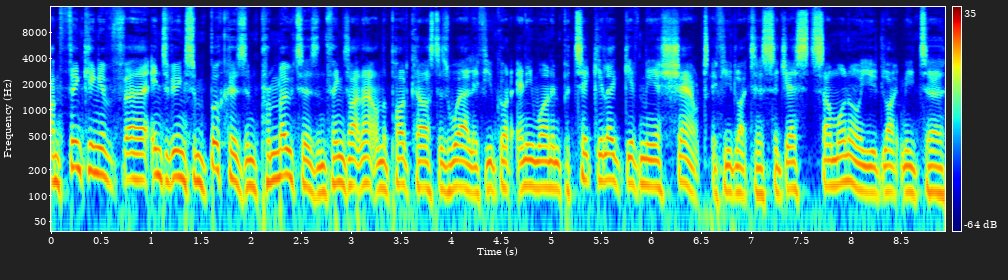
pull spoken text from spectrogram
I'm thinking of uh, interviewing some bookers and promoters and things like that on the podcast as well. If you've got anyone in particular, give me a shout. If you'd like to suggest someone or you'd like me to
